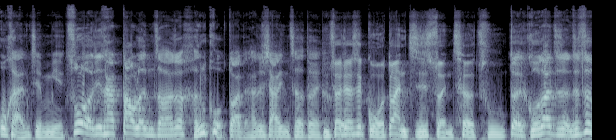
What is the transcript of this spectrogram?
乌克兰歼灭。苏洛已经他到任之后，他就很果断的，他就下令撤退。你说就是果断止损撤出？对，果断止损就是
